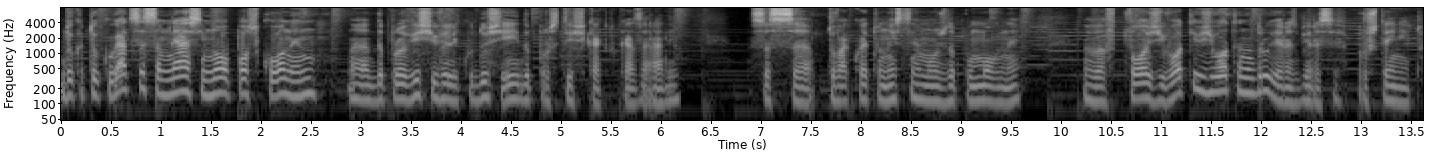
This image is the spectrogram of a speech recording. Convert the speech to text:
Докато когато се съмняваш си много по-склонен а, да проявиш и великодушие и да простиш, както каза Ради, с а, това, което наистина може да помогне в твоя живот и в живота на другия, разбира се, прощението.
